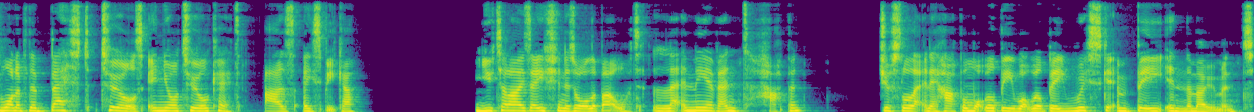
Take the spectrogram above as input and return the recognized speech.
one of the best tools in your toolkit as a speaker. Utilization is all about letting the event happen. Just letting it happen, what will be, what will be, risk it and be in the moment.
